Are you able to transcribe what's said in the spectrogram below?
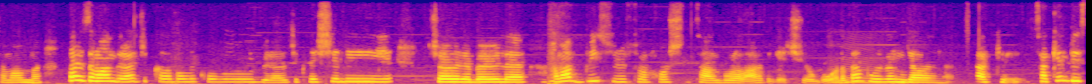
tamam mı? Her zaman birazcık kalabalık olur, birazcık neşeli, şöyle böyle. Ama bir sürü sarhoş insan buralarda geçiyor bu arada. Hmm. Bu yüzden yani sakin, sakin bir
